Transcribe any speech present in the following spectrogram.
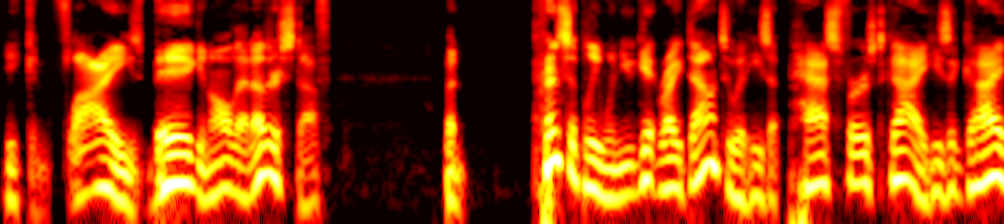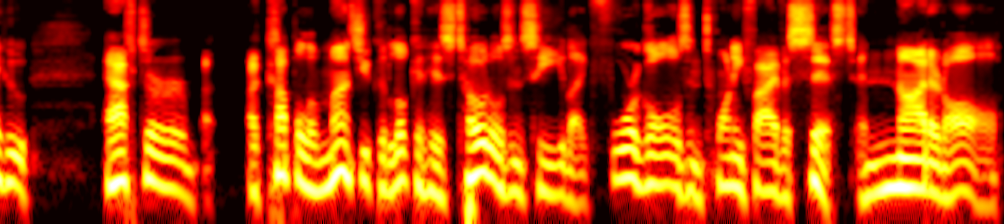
he can fly, he's big, and all that other stuff. But principally, when you get right down to it, he's a pass first guy. He's a guy who, after a couple of months, you could look at his totals and see like four goals and 25 assists and not at all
